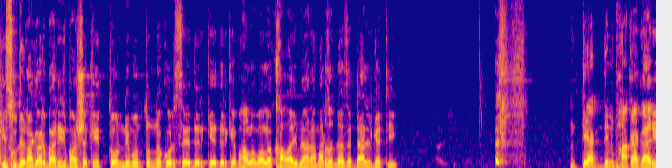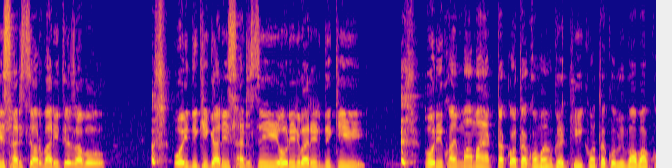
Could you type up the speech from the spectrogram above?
কিছুদিন আগে ওর বাড়ির পাশে কীর্তন নিমন্ত্রণ করছে, এদেরকে এদেরকে ভালো ভালো খাওয়াইবে। আর আমার জন্য আছে ডাল ঘাটি। তে একদিন ফাঁকা গাড়ি ছাড়ছি ওর বাড়িতে যাব। ওই দিকে গাড়ি ছাড়ছি হরির বাড়ির দিকে। হরি কয়, মামা, একটা কথা কমাকে কি কথা কবি? বাবা ক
